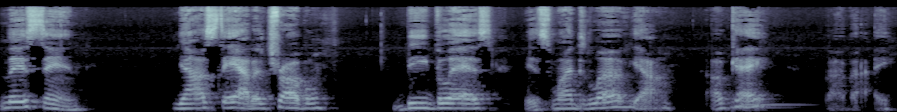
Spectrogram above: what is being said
Listen, y'all stay out of trouble. Be blessed. It's one to love y'all. Okay? Bye bye.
